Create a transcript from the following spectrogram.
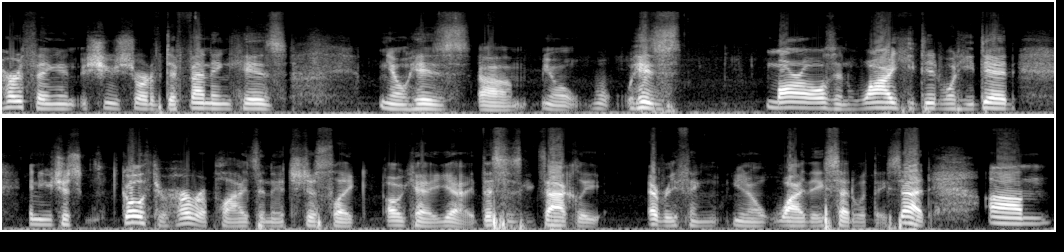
her thing and she was sort of defending his you know his um, you know his morals and why he did what he did, and you just go through her replies, and it's just like, okay, yeah, this is exactly everything, you know, why they said what they said. Um,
